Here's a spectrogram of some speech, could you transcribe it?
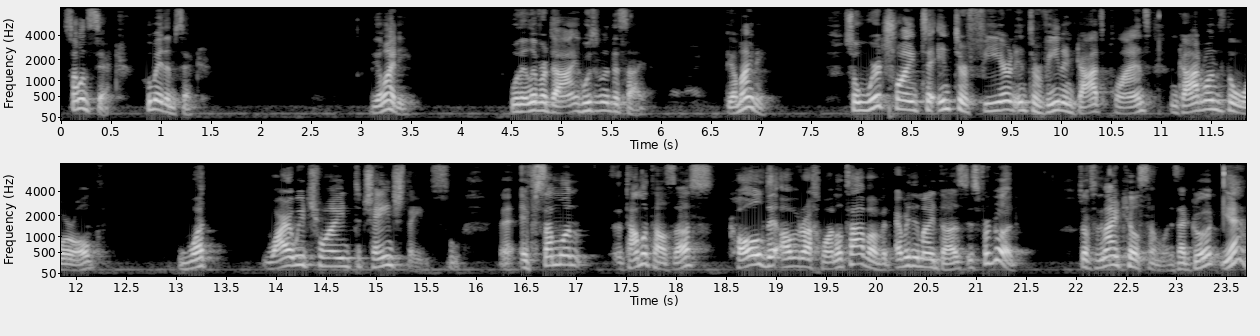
Someone's sick. Who made them sick? The Almighty. Will they live or die? Who's going to decide? The Almighty. So we're trying to interfere and intervene in God's plans. God runs the world. What, why are we trying to change things? If someone, the Talmud tells us, call the of Rahman al Tavav, everything I does is for good. So if the might kills someone, is that good? Yeah.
